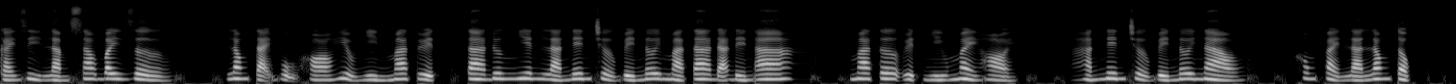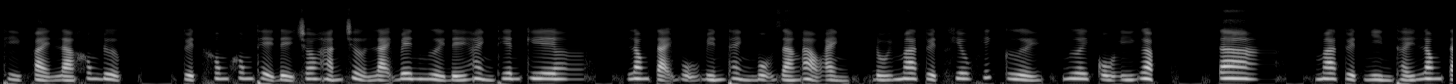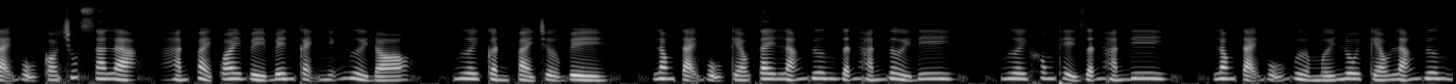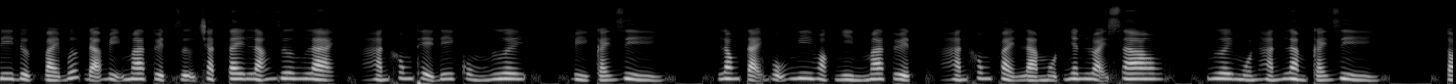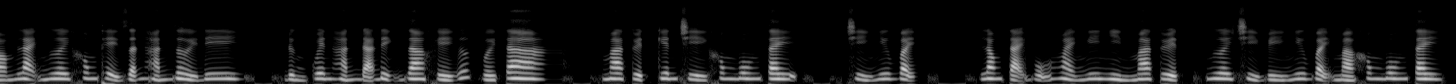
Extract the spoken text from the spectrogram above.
Cái gì làm sao bây giờ? Long tại vũ khó hiểu nhìn ma tuyệt. Ta đương nhiên là nên trở về nơi mà ta đã đến a Ma tơ uyệt nhíu mày hỏi. Hắn nên trở về nơi nào? Không phải là long tộc, thì phải là không được tuyệt không không thể để cho hắn trở lại bên người đế hành thiên kia. Long tại vũ biến thành bộ dáng ảo ảnh, đối ma tuyệt khiêu khích cười, ngươi cố ý gặp ta. Ma tuyệt nhìn thấy Long tại vũ có chút xa lạ, hắn phải quay về bên cạnh những người đó. Ngươi cần phải trở về. Long tại vũ kéo tay lãng dương dẫn hắn rời đi. Ngươi không thể dẫn hắn đi. Long Tại Vũ vừa mới lôi kéo Lãng Dương đi được vài bước đã bị ma tuyệt giữ chặt tay Lãng Dương lại. Hắn không thể đi cùng ngươi. Vì cái gì? Long Tại Vũ nghi hoặc nhìn ma tuyệt. Hắn không phải là một nhân loại sao? Ngươi muốn hắn làm cái gì? Tóm lại ngươi không thể dẫn hắn rời đi. Đừng quên hắn đã định ra khế ước với ta. Ma tuyệt kiên trì không buông tay. Chỉ như vậy. Long Tại Vũ hoài nghi nhìn ma tuyệt. Ngươi chỉ vì như vậy mà không buông tay.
